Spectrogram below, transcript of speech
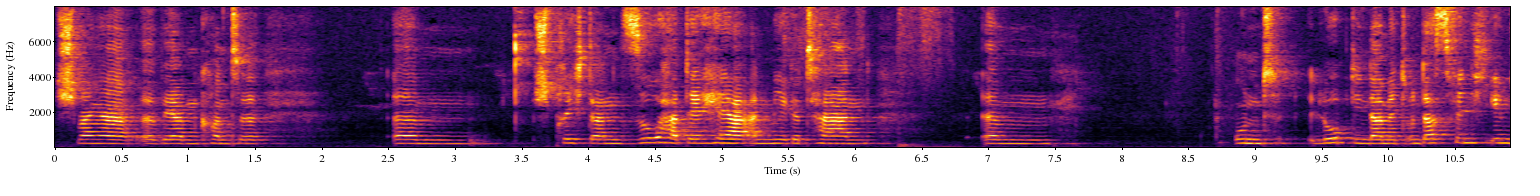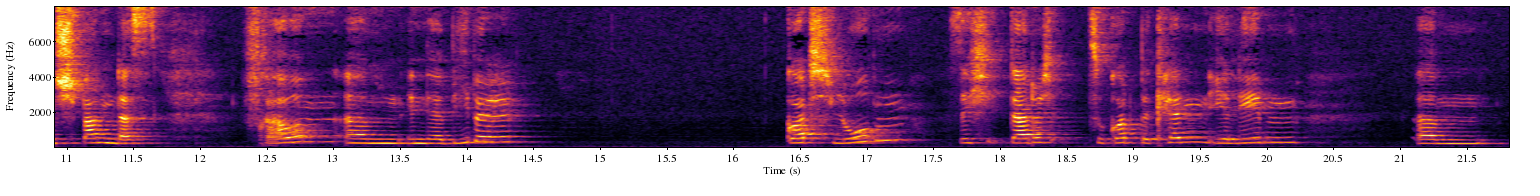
schwanger äh, werden konnte, ähm, spricht dann, so hat der Herr an mir getan ähm, und lobt ihn damit. Und das finde ich eben spannend, dass Frauen ähm, in der Bibel Gott loben, sich dadurch zu Gott bekennen, ihr Leben ähm,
